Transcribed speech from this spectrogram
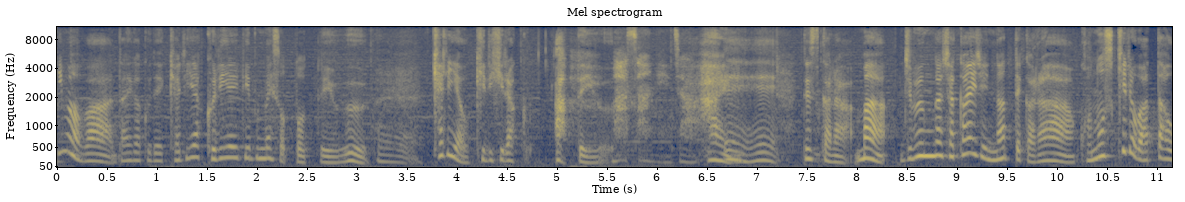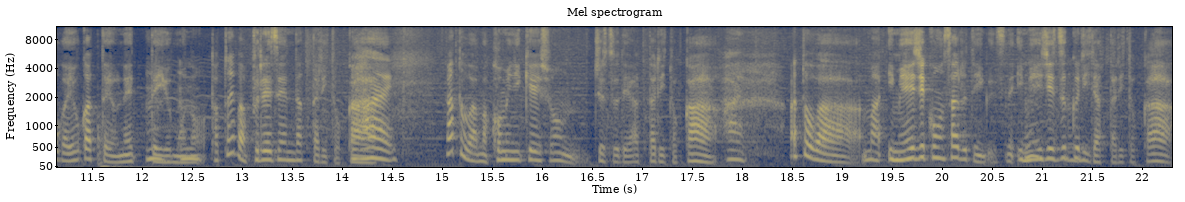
今は大学でキャリアクリエイティブメソッドっていうキャリアを切り開くっていう。まさにじゃあ、はい、えー、ですからまあ自分が社会人になってからこのスキルはあった方が良かったよねっていうもの、うんうん、例えばプレゼンだったりとか、はい、あとはまあコミュニケーション術であったりとか、はい、あとはまあイメージコンサルティングですね。イメージ作りだったりとか。うんうん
